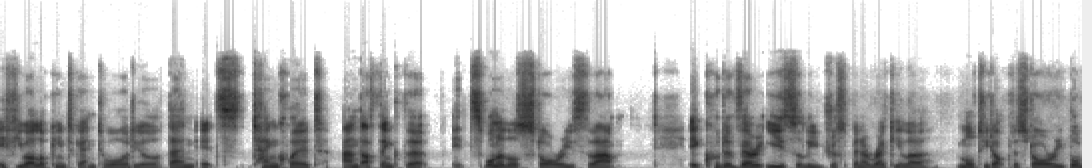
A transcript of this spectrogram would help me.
if you are looking to get into audio then it's 10 quid. And i think that it's one of those stories that it could have very easily just been a regular multi-doctor story but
